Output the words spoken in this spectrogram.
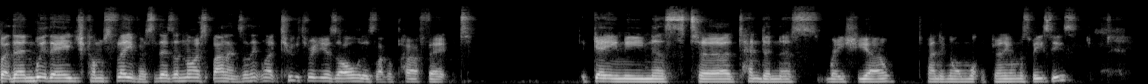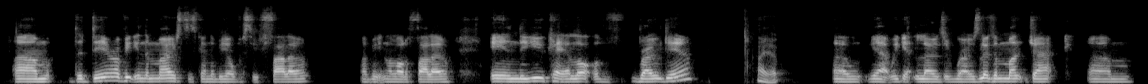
But then with age comes flavor, so there's a nice balance. I think like two, three years old is like a perfect gaminess to tenderness ratio, depending on what depending on the species. Um, the deer I've eaten the most is going to be obviously fallow. I've eaten a lot of fallow. In the UK, a lot of roe deer. Oh, yep. Oh yeah, we get loads of roes, loads of muntjac. Um,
